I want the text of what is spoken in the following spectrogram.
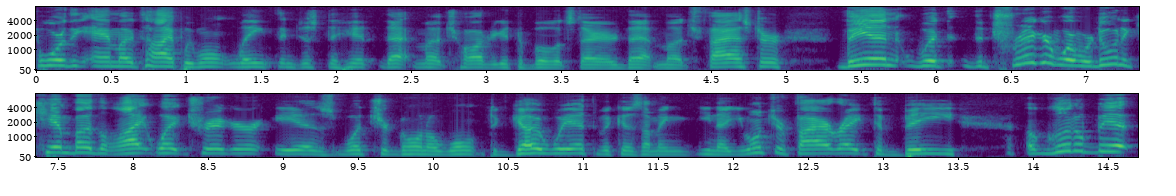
For the ammo type, we want lengthen just to hit that much harder, get the bullets there that much faster. Then with the trigger where we're doing akimbo, the lightweight trigger is what you're going to want to go with because I mean, you know, you want your fire rate to be a little bit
